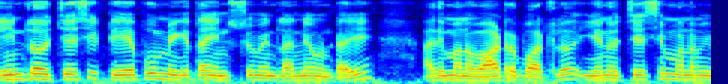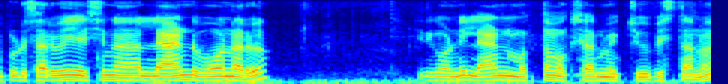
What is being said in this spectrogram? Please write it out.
దీంట్లో వచ్చేసి టేపు మిగతా ఇన్స్ట్రుమెంట్లు అన్నీ ఉంటాయి. అది మన వాటర్ బాటిల్. ఈయన వచ్చేసి మనం ఇప్పుడు సర్వే చేసిన ల్యాండ్ ఓనరు. ఇదిగోండి ల్యాండ్ మొత్తం ఒకసారి మీకు చూపిస్తాను.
